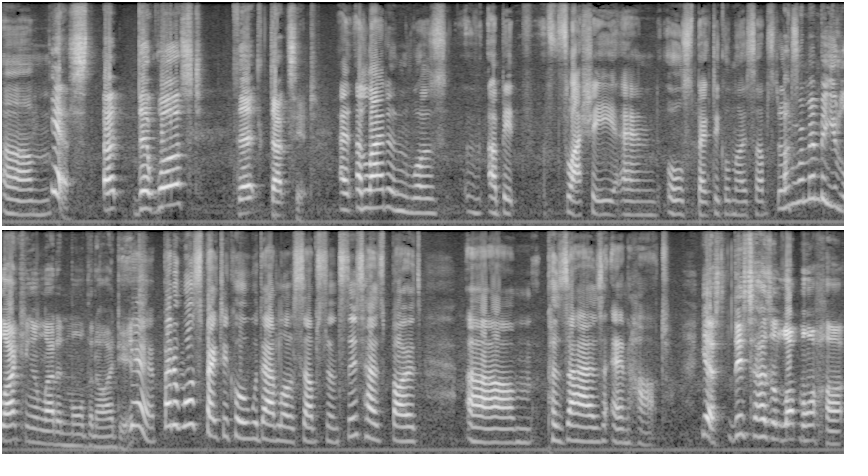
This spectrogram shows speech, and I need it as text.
Um, Yes, at their worst, that that's it. Aladdin was a bit flashy and all spectacle, no substance. I remember you liking Aladdin more than I did. Yeah, but it was spectacle without a lot of substance. This has both um, pizzazz and heart. Yes, this has a lot more heart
